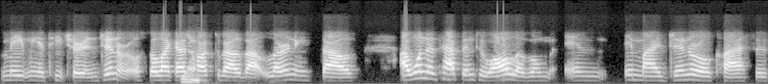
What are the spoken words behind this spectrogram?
made me a teacher in general. So, like I yeah. talked about about learning styles, I want to tap into all of them in in my general classes,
